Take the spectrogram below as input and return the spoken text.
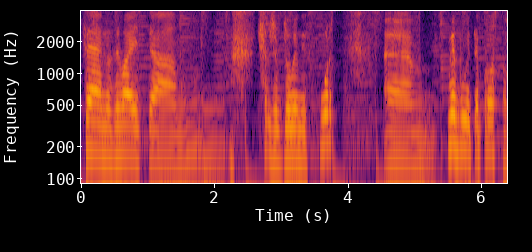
Це називається це вже бджолиний спорт. Е, ви будете просто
